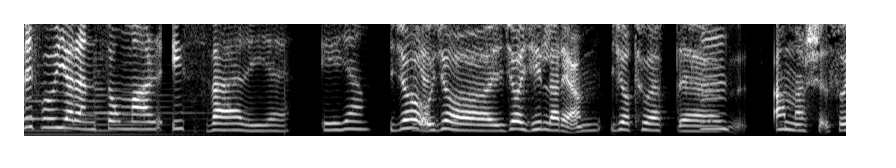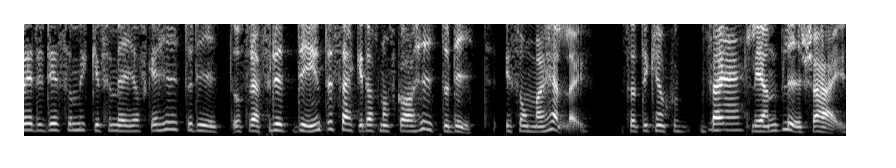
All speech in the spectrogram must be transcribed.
Vi får göra en sommar i Sverige igen. Ja, och jag, jag gillar det. Jag tror att eh, Mm. annars så är det, det så mycket för mig, jag ska hit och dit och sådär. För det, det är inte säkert att man ska hit och dit i sommar heller. Så att det kanske verkligen blir så här.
